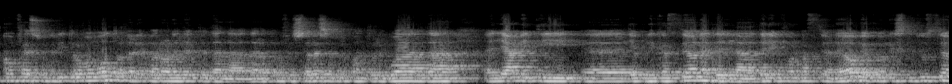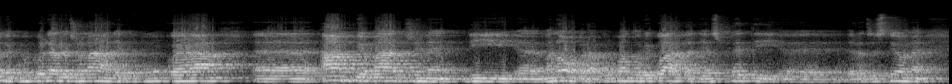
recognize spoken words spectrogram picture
confesso mi ritrovo molto nelle parole dette dalla, dalla professoressa per quanto riguarda eh, gli ambiti eh, di applicazione dell'informazione. Dell è ovvio che un'istituzione come quella regionale, che comunque ha eh, ampio margine di eh, manovra per quanto riguarda gli aspetti eh, della gestione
